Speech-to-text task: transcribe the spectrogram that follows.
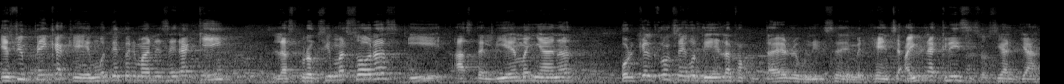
Eso implica que hemos de permanecer aquí las próximas horas y hasta el día de mañana porque el Consejo tiene la facultad de reunirse de emergencia. Hay una crisis social ya.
